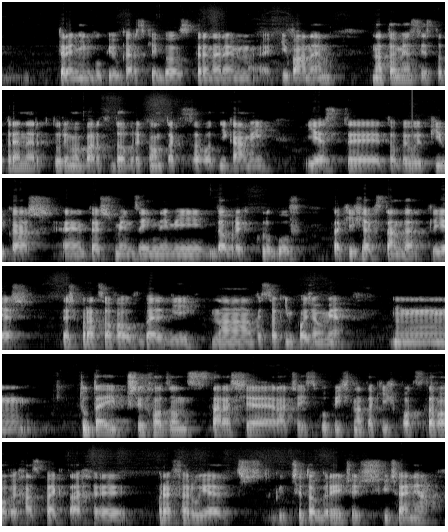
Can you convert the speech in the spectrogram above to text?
treningu piłkarskiego z trenerem Iwanem. Natomiast jest to trener, który ma bardzo dobry kontakt z zawodnikami. Jest y, to były piłkarz y, też między innymi dobrych klubów takich jak Standard Liège. Też pracował w Belgii na wysokim poziomie. Mm, tutaj przychodząc stara się raczej skupić na takich podstawowych aspektach. Y, preferuje czy to gry, czy ćwiczenia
